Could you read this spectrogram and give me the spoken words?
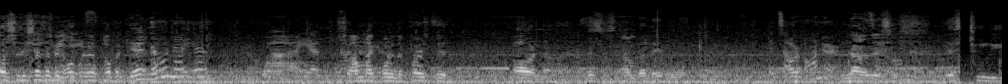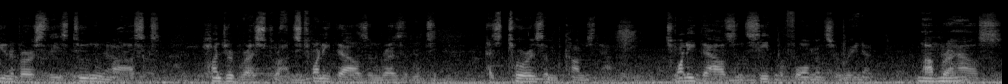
Oh, so this hasn't been Three open in the public yet? No, not yet. Wow. Yet. So I'm like one of the first to. Oh no, this is unbelievable. It's our honor. No, It's this is honor. this. Two new universities, two new mosques, 100 restaurants, 20,000 residents as tourism comes now. 20,000 seat performance arena, mm-hmm. opera house.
